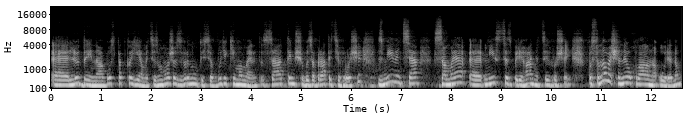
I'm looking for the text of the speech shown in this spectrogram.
Е, Людина або спадкоємець зможе звернутися в будь-який момент за тим, щоб забрати ці гроші. Зміниться саме е, місце зберігання цих грошей. Постанова ще не ухвалена урядом.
